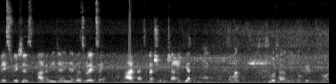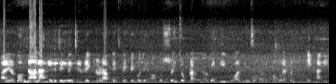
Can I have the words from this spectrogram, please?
বেস্ট উইশেস আগামী যে এন্ডেভার্স রয়েছে, আর তাছাড়া শুভ শারদিয়া তোমার শুভ শারদিয়া তোকে আর এরকম নানান এন্টারটেনমেন্টের রেগুলার আপডেট পেতে হলে অবশ্যই চোখ রাখতে হবে দি ওয়াল নিউজে কারণ খবর এখন এখানেই।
